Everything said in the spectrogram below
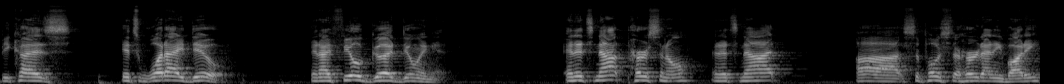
because it's what I do, and I feel good doing it. And it's not personal, and it's not uh, supposed to hurt anybody.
